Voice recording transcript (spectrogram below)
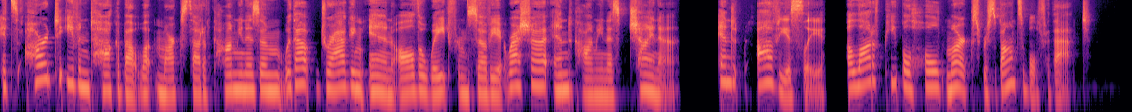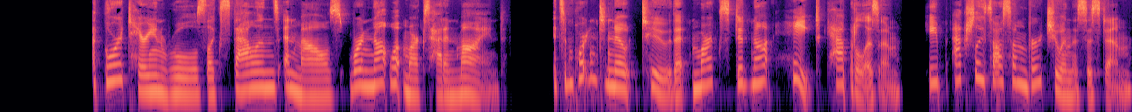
it's hard to even talk about what Marx thought of communism without dragging in all the weight from Soviet Russia and Communist China. And obviously, a lot of people hold Marx responsible for that. Authoritarian rules like Stalin's and Mao's were not what Marx had in mind. It's important to note, too, that Marx did not hate capitalism. He actually saw some virtue in the system.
